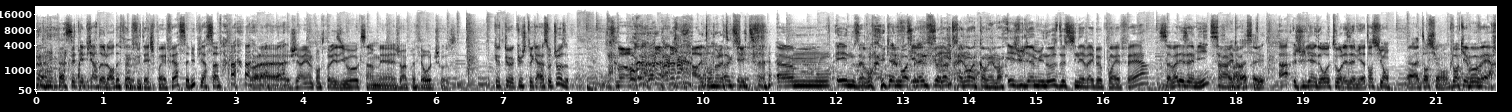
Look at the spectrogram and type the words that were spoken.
C'était Pierre Delors de funfootage.fr. Salut Pierre, ça va? Voilà, j'ai rien contre les Ewoks, hein, mais j'aurais préféré autre chose. que, que, que je te caresse autre chose? Non Arrêtons-nous là tout de suite. Euh, Et nous avons également Ilan Ça va Ferry très loin quand même. Hein. et Julien Munoz de cinévibe.fr. Ça va les amis? Ça va et toi? Ouais, salut. Ah, Julien est de retour les amis, attention, Euh, attention. planquez vos verres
